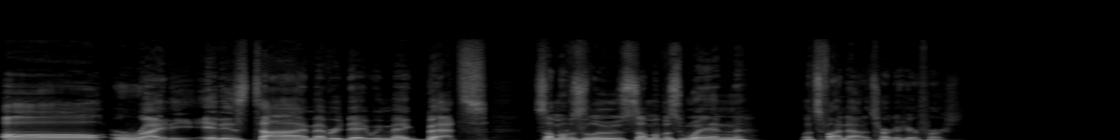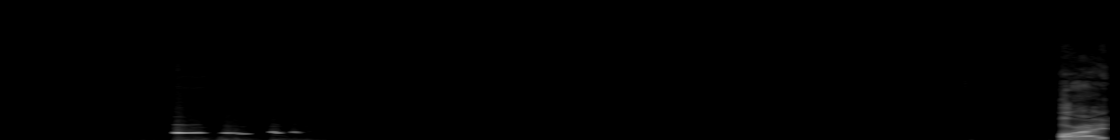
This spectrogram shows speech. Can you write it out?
All righty. It is time. Every day we make bets. Some of us lose, some of us win. Let's find out. It's heard it here first. All right,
